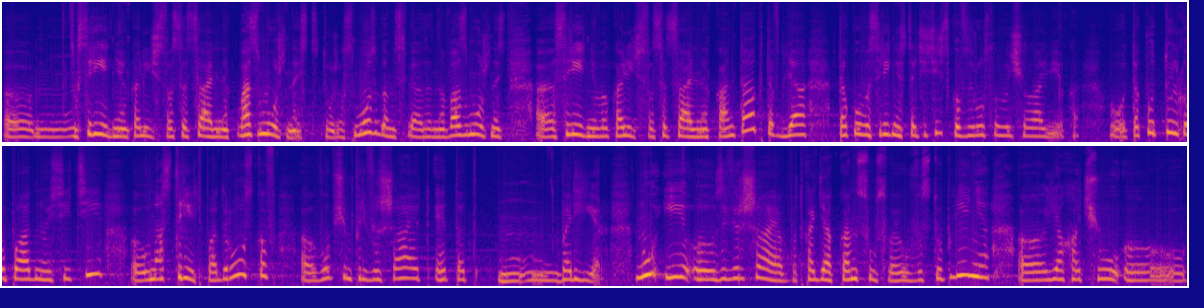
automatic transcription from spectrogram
э, среднее количество социальных, возможность, тоже с мозгом связано, возможность э, среднего количества социальных контактов для такого среднестатистического взрослого человека. Вот. Так вот, только по одной сети э, у нас треть подростков, э, в общем, превышают этот барьер. Ну и э, завершая, подходя к концу своего выступления, э, я хочу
